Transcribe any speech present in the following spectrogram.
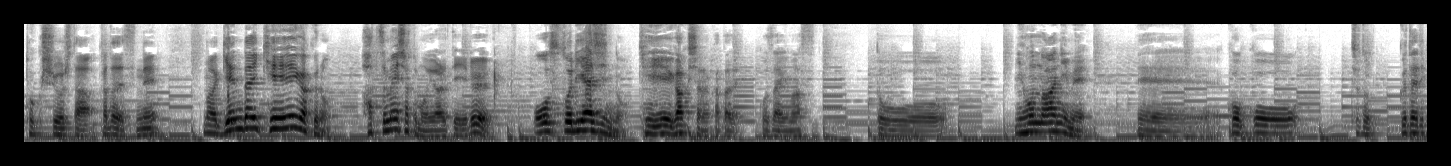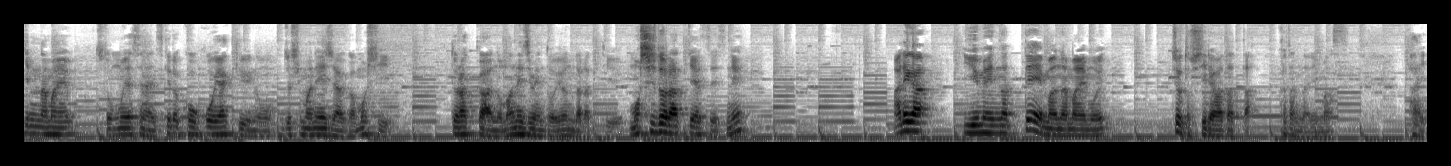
特集をした方ですね。まあ、現代経営学の発明者とも言われているオーストリア人の経営学者の方でございます。と、日本のアニメ、えー、高校、ちょっと具体的な名前、ちょっと思い出せないんですけど、高校野球の女子マネージャーがもし、ドラッカーのマネジメントを読んだらっていう、もしドラってやつですね。あれが有名になって、まあ名前もちょっと知れ渡った方になります。はい。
